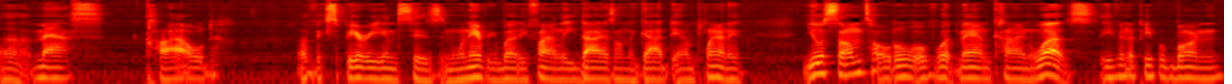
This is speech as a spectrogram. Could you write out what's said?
uh, mass cloud of experiences, and when everybody finally dies on the goddamn planet, you're sum total of what mankind was. Even the people born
